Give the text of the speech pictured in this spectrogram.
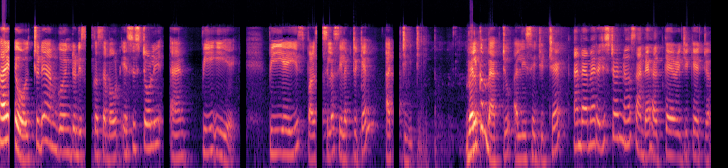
Hi all, today I am going to discuss about asystole and PEA. PEA is pulseless electrical activity. Welcome back to Ally's Edutec and I am a registered nurse and a healthcare educator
